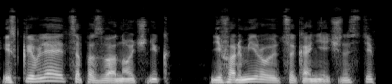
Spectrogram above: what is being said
искривляется позвоночник, деформируются конечности.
